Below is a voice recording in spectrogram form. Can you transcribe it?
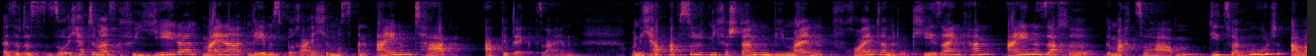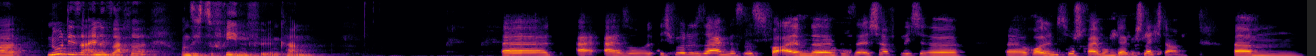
Also das so, ich hatte immer das Gefühl, jeder meiner Lebensbereiche muss an einem Tag abgedeckt sein. Und ich habe absolut nicht verstanden, wie mein Freund damit okay sein kann, eine Sache gemacht zu haben, die zwar gut, aber nur diese eine Sache und sich zufrieden fühlen kann. Äh, also ich würde sagen, das ist vor allem eine gesellschaftliche äh, Rollenzuschreibung der Geschlechter. Ähm,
